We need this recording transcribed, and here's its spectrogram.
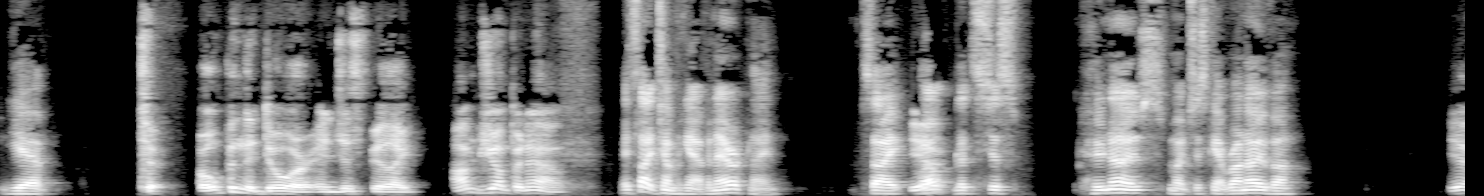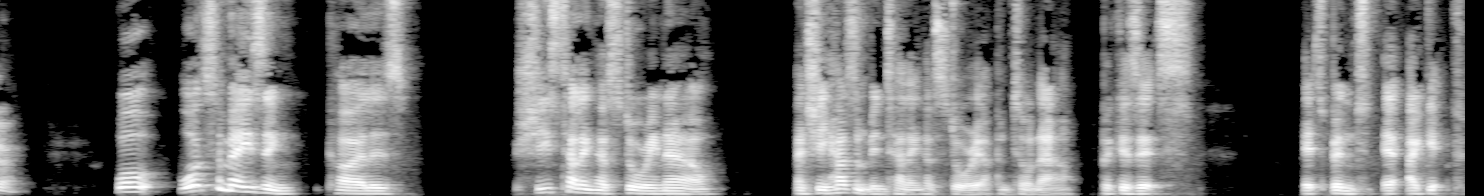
Yeah, to open the door and just be like, I'm jumping out. it's like jumping out of an aeroplane. It's like, Yeah. well, let's just. Who knows? Might just get run over. Yeah. Well, what's amazing, Kyle, is she's telling her story now, and she hasn't been telling her story up until now because it's it's been I get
